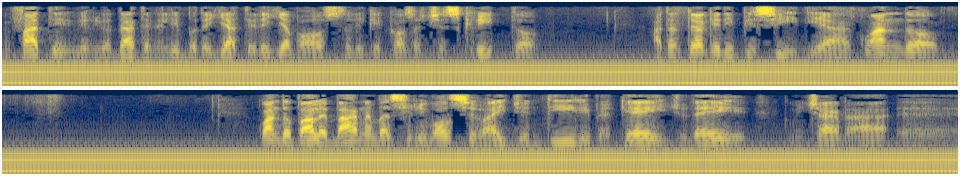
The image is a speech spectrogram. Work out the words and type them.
Infatti vi ricordate nel libro degli Atti degli Apostoli che cosa c'è scritto ad Antiochia di Pisidia quando, quando Paolo e Barnaba si rivolsero ai gentili perché i giudei cominciarono a eh,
